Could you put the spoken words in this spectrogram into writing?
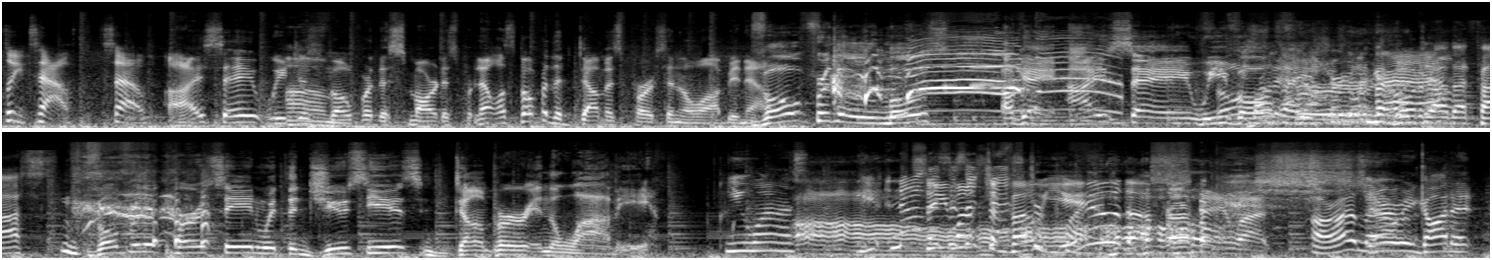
Sleet South. So I say we just Um, vote for the smartest. Per- no, let's vote for the dumbest person in the lobby now. Vote for the most. Okay, I say we vote Bonza, are you sure you want to get for, voted out that fast? vote for the person with the juiciest dumper in the lobby. You want us? Ah. You, no, so this you is want a us to vote gesture. you? The oh, oh. All right, Larry, we got it.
